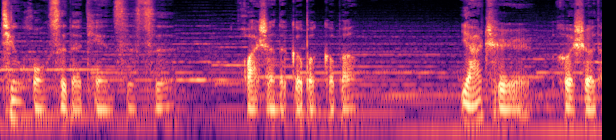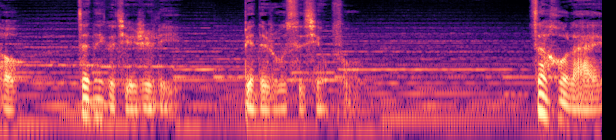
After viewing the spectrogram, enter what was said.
青红丝的甜丝丝，花生的咯嘣咯嘣，牙齿和舌头在那个节日里变得如此幸福。再后来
